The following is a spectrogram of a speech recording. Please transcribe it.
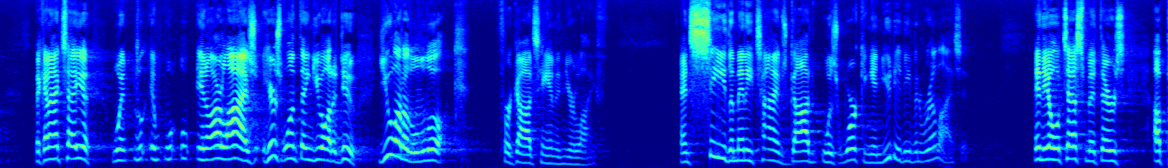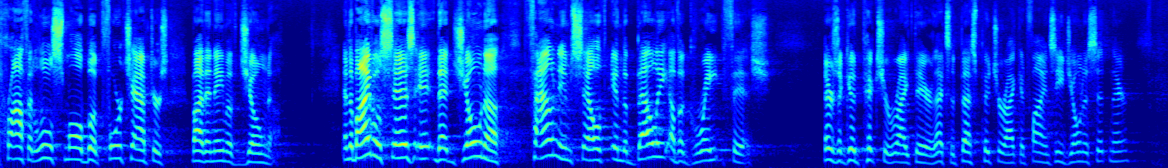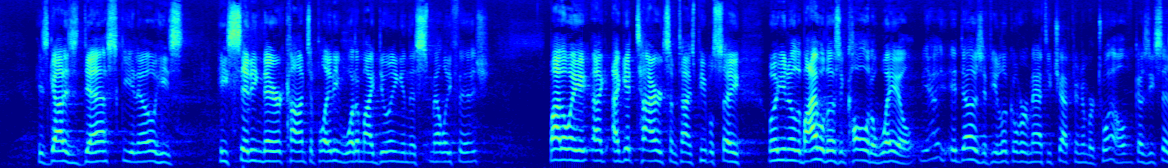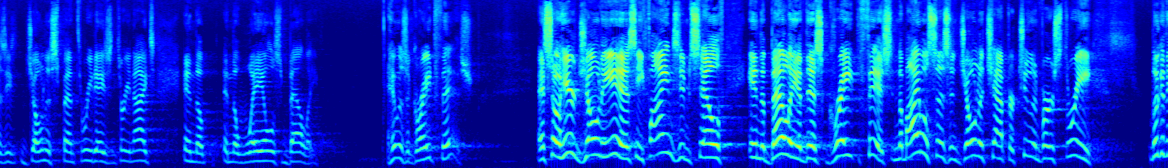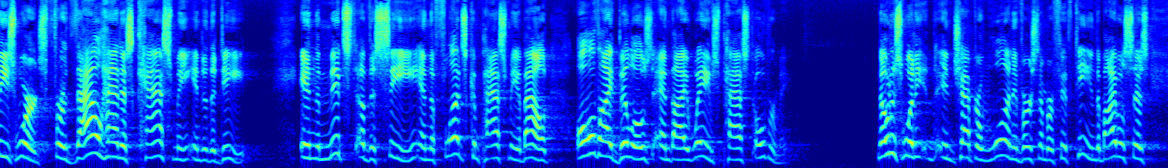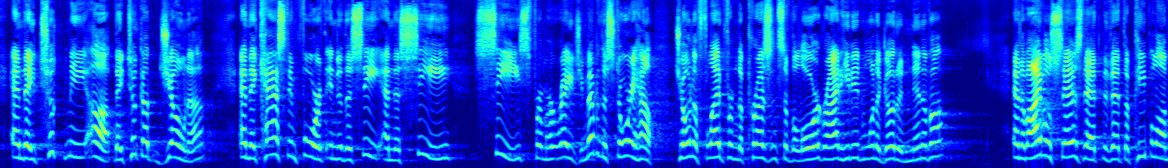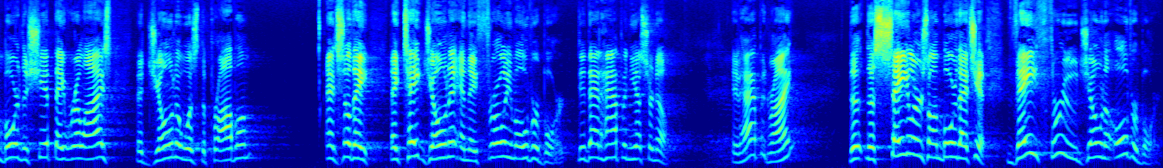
But can I tell you, when, in our lives, here's one thing you ought to do you ought to look for God's hand in your life and see the many times God was working and you didn't even realize it. In the Old Testament, there's a prophet, a little small book, four chapters by the name of Jonah. And the Bible says that Jonah found himself in the belly of a great fish. There's a good picture right there. That's the best picture I could find. See Jonah sitting there? He's got his desk, you know, he's, he's sitting there contemplating, what am I doing in this smelly fish? By the way, I, I get tired sometimes. People say, well, you know, the Bible doesn't call it a whale. Yeah, it does if you look over Matthew chapter number 12, because he says he, Jonah spent three days and three nights in the, in the whale's belly. It was a great fish. And so here Jonah is. He finds himself in the belly of this great fish. And the Bible says in Jonah chapter 2 and verse 3, look at these words For thou hadst cast me into the deep, in the midst of the sea, and the floods compassed me about. All thy billows and thy waves passed over me. Notice what in chapter 1 in verse number 15, the Bible says, And they took me up, they took up Jonah and they cast him forth into the sea, and the sea ceased from her rage. You remember the story how Jonah fled from the presence of the Lord, right? He didn't want to go to Nineveh. And the Bible says that, that the people on board the ship, they realized that Jonah was the problem. And so they, they take Jonah and they throw him overboard. Did that happen, yes or no? It happened, right? The, the sailors on board that ship, they threw Jonah overboard.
